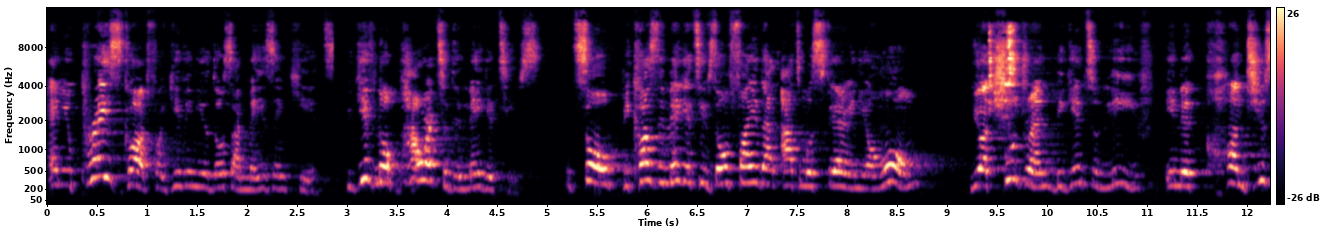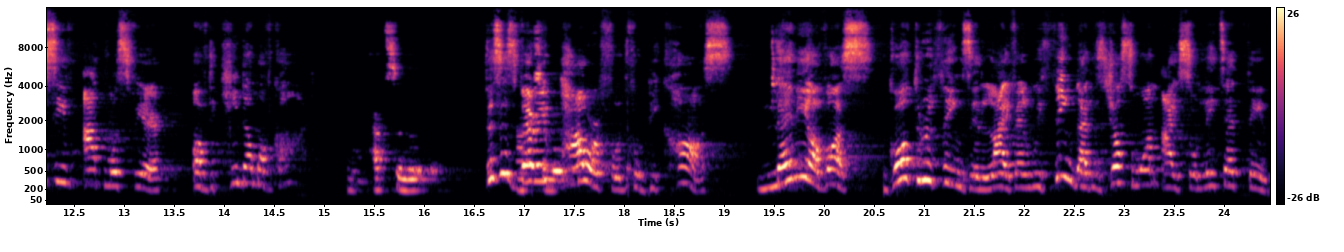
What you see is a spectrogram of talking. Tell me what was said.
And you praise God for giving you those amazing kids. You give no power to the negatives. And so, because the negatives don't find that atmosphere in your home, your children begin to live in a conducive atmosphere of the kingdom of God. Absolutely. This is very Absolutely. powerful because many of us go through things in life and we think that it's just one isolated thing.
